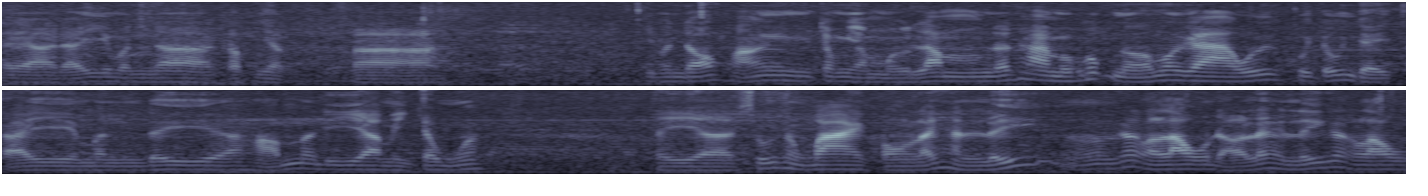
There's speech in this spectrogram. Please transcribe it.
thì à, để Duy Minh à, cập nhật là Duy Minh đón khoảng trong vòng 15 đến 20 phút nữa mới ra quý cô chú anh chị. Tại vì mình đi à, hổm đi ra miền Trung á. Thì à, xuống sân bay còn lấy hành lý nữa, rất là lâu đợi lấy hành lý rất là lâu.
